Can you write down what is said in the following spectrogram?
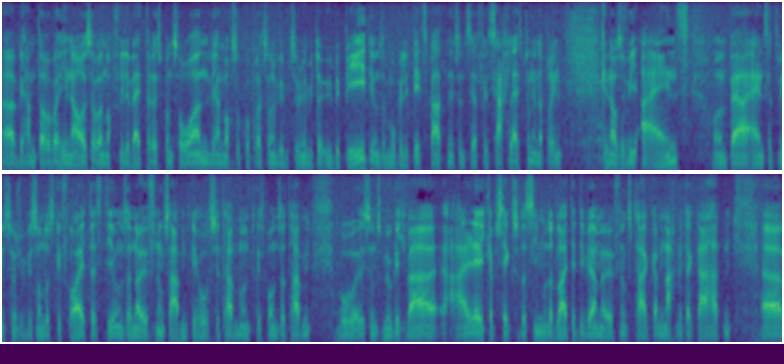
Äh, wir haben darüber hinaus aber noch viele weitere Sponsoren. Wir haben auch so Kooperationen wie zum Beispiel mit der ÖBB, die unser Mobilitätspartner ist und sehr viel Sachleistungen erbringt, genauso wie A1. Und bei A1 hat es mich zum Beispiel besonders gefreut, dass die unseren Eröffnungs Eröffnungsabend gehostet haben und gesponsert haben, wo es uns möglich war, alle, ich glaube, 600 oder 700 Leute, die wir am Eröffnungstag am Nachmittag da hatten, äh,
